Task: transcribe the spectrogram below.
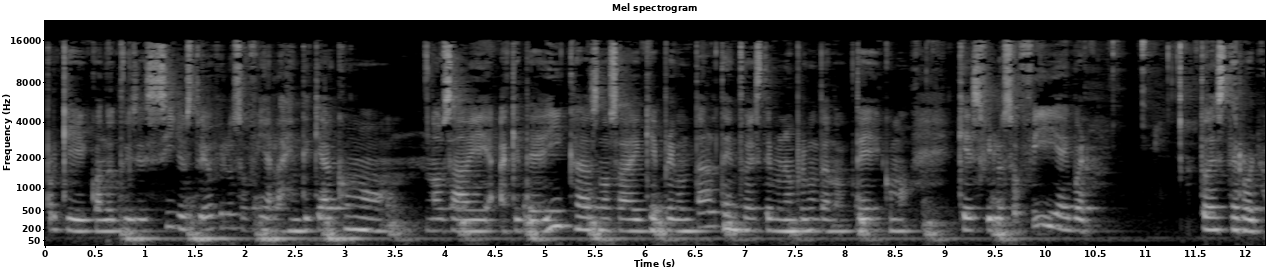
Porque cuando tú dices, sí, yo estudio filosofía, la gente queda como, no sabe a qué te dedicas, no sabe qué preguntarte, entonces terminan preguntándote como, ¿qué es filosofía? Y bueno, todo este rollo.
